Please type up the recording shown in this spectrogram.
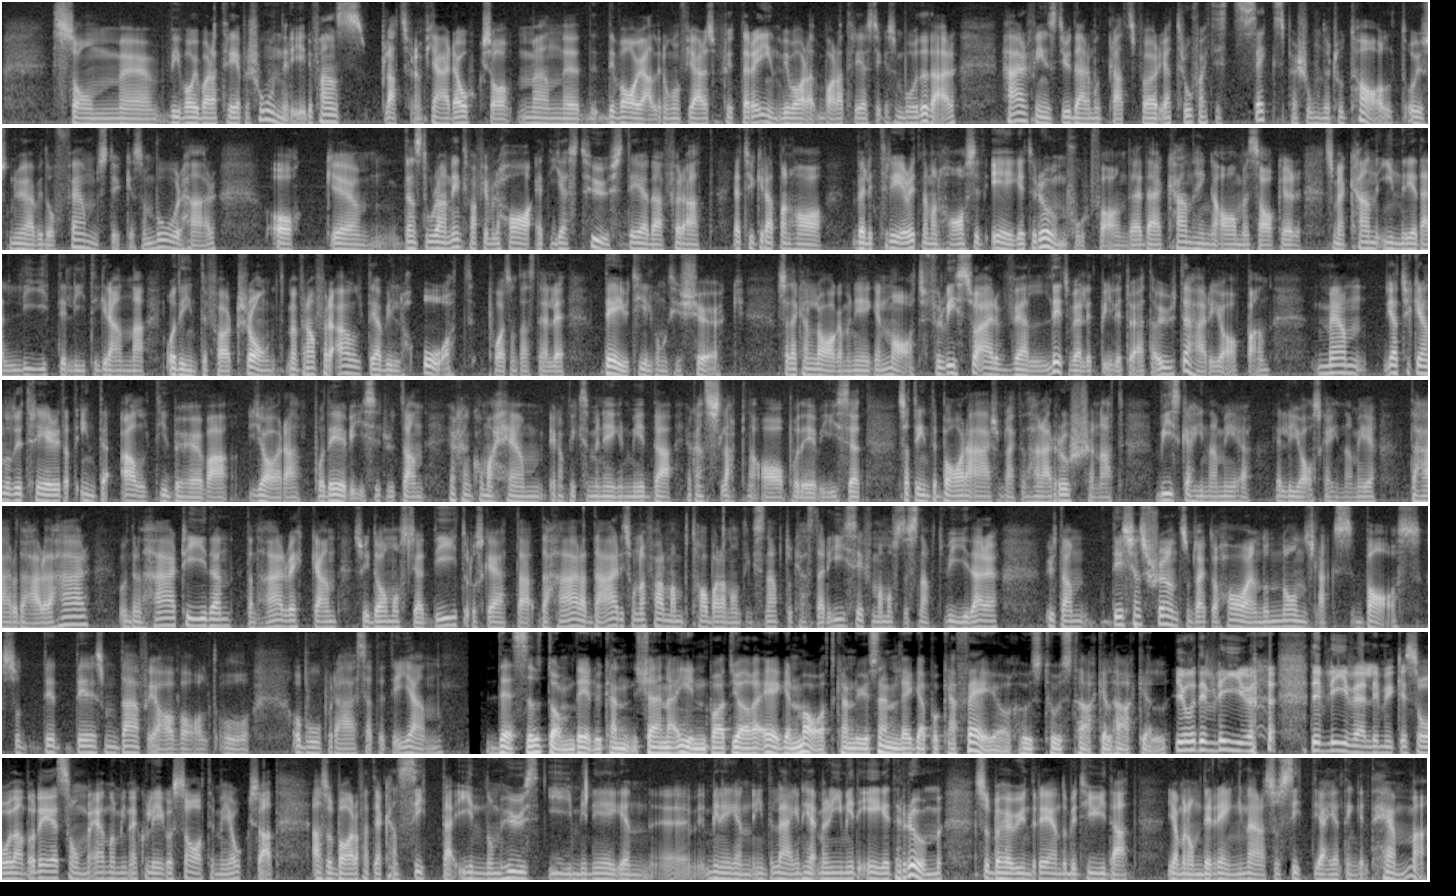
som eh, vi var ju bara tre personer i. Det fanns plats för en fjärde också, men eh, det var ju aldrig någon fjärde som flyttade in. Vi var bara tre stycken som bodde där. Här finns det ju däremot plats för, jag tror faktiskt sex personer totalt och just nu är vi då fem stycken som bor här. Och eh, den stora anledningen till varför jag vill ha ett gästhus det är därför att jag tycker att man har väldigt trevligt när man har sitt eget rum fortfarande där jag kan hänga av med saker som jag kan inreda lite, lite granna och det är inte för trångt. Men framför allt det jag vill åt på ett sånt här ställe det är ju tillgång till kök. Så att jag kan laga min egen mat. Förvisso är det väldigt, väldigt billigt att äta ute här i Japan. Men jag tycker ändå det är trevligt att inte alltid behöva göra på det viset utan jag kan komma hem, jag kan fixa min egen middag, jag kan slappna av på det viset. Så att det inte bara är som sagt den här ruschen att vi ska hinna med eller jag ska hinna med det här och det här och det här under den här tiden, den här veckan, så idag måste jag dit och då ska jag äta det här och där. I sådana fall man tar bara någonting snabbt och kastar i sig för man måste snabbt vidare. Utan det känns skönt som sagt att ha ändå någon slags bas. Så det, det är som därför jag har valt att, att bo på det här sättet igen. Dessutom, det du kan tjäna in på att göra egen mat kan du ju sen lägga på kaféer, hust, hust, harkel, harkel. Jo, det blir ju det blir väldigt mycket sådant och det är som en av mina kollegor sa till mig också att alltså bara för att jag kan sitta inomhus i min egen, eh, min egen, inte lägenhet, men i mitt eget rum så behöver ju inte det ändå betyda att ja, men om det regnar så sitter jag helt enkelt hemma.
